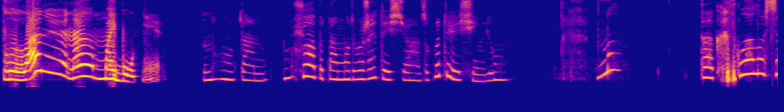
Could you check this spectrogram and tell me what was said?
плани на майбутнє. Ну, там, ну, щоб там одружитися, зробити сім'ю. Ну, так склалося,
